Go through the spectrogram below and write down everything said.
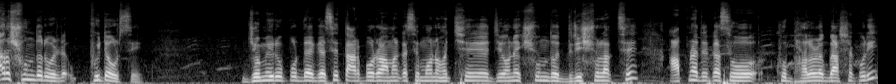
আরও সুন্দর ফুটে উঠছে। জমির উপর দিয়ে গেছে। তারপরও আমার কাছে মনে হচ্ছে যে অনেক সুন্দর দৃশ্য লাগছে। আপনাদের কাছেও খুব ভালো লাগবে আশা করি।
